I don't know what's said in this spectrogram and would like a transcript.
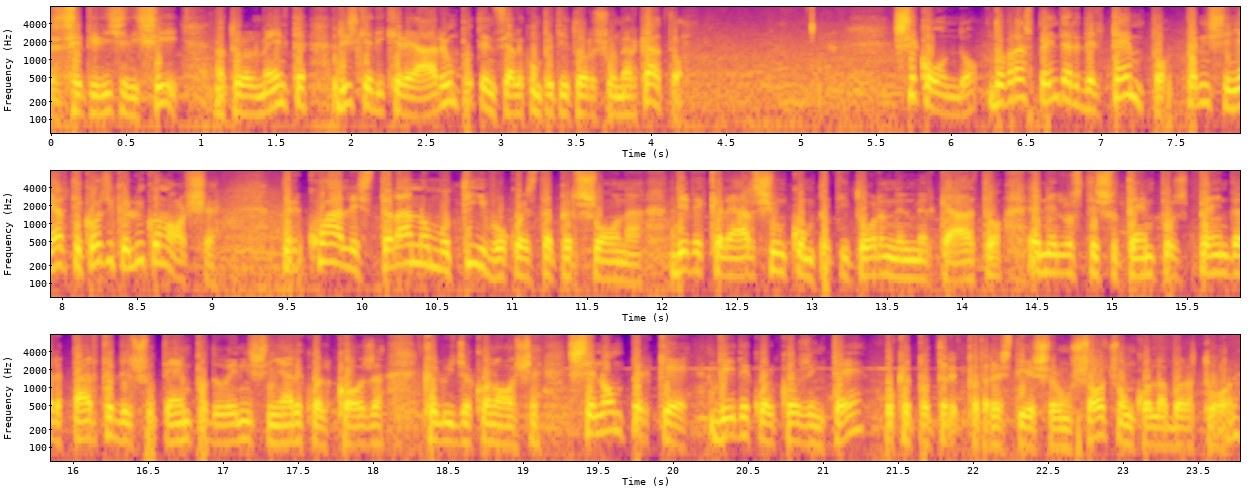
se ti dice di sì, naturalmente, rischia di creare un potenziale competitore sul mercato Secondo, dovrà spendere del tempo per insegnarti cose che lui conosce. Per quale strano motivo questa persona deve crearsi un competitore nel mercato e nello stesso tempo spendere parte del suo tempo a dover insegnare qualcosa che lui già conosce, se non perché vede qualcosa in te o che potresti essere un socio, un collaboratore,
